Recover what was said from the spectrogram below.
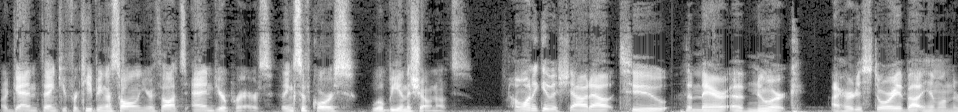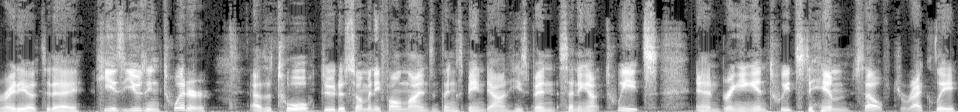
Again, thank you for keeping us all in your thoughts and your prayers. Links, of course, will be in the show notes. I want to give a shout out to the mayor of Newark. I heard a story about him on the radio today. He's using Twitter as a tool due to so many phone lines and things being down. He's been sending out tweets and bringing in tweets to himself directly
